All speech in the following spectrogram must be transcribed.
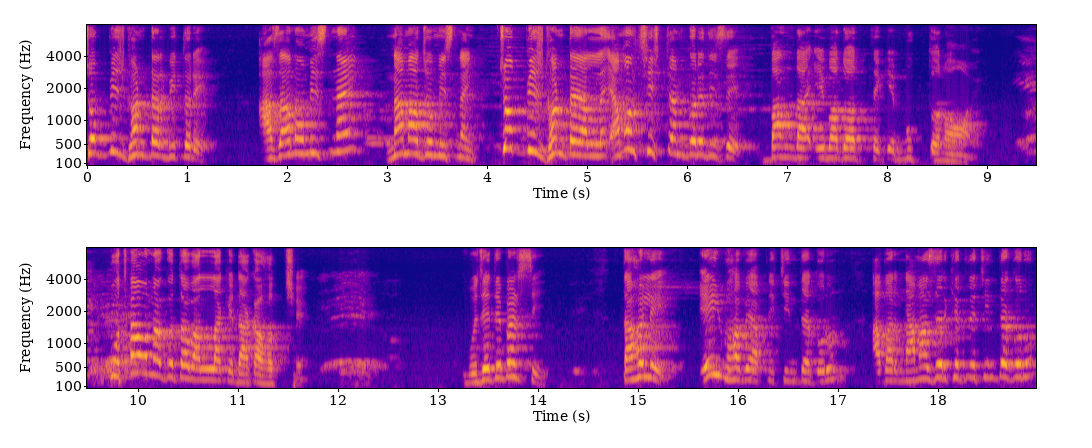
চব্বিশ ঘণ্টার ভিতরে আজানও মিস নাই, নামাজও মিস নাই। চব্বিশ ঘন্টায় আল্লাহ এমন সিস্টেম করে দিছে, বান্দা এবাদত থেকে মুক্ত নয়। কোথাও না কোথাও আল্লাহকে ডাকা হচ্ছে। বুঝাইতে পারছি? তাহলে এইভাবে আপনি চিন্তা করুন, আবার নামাজের ক্ষেত্রে চিন্তা করুন।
